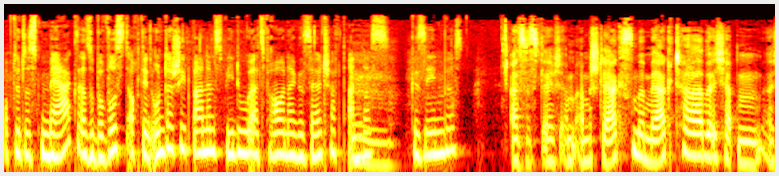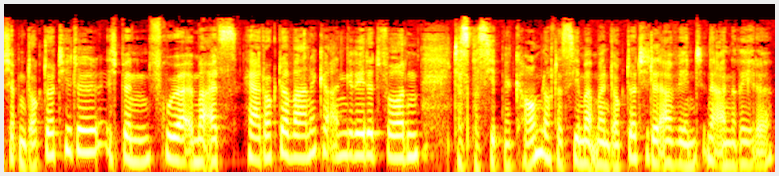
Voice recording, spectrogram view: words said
Ob du das merkst, also bewusst auch den Unterschied wahrnimmst, wie du als Frau in der Gesellschaft anders mm. gesehen wirst? Also was ich am, am stärksten bemerkt habe, ich habe einen ich hab einen Doktortitel. Ich bin früher immer als Herr Dr. Warnecke angeredet worden. Das passiert mir kaum noch, dass jemand meinen Doktortitel erwähnt in der Anrede.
